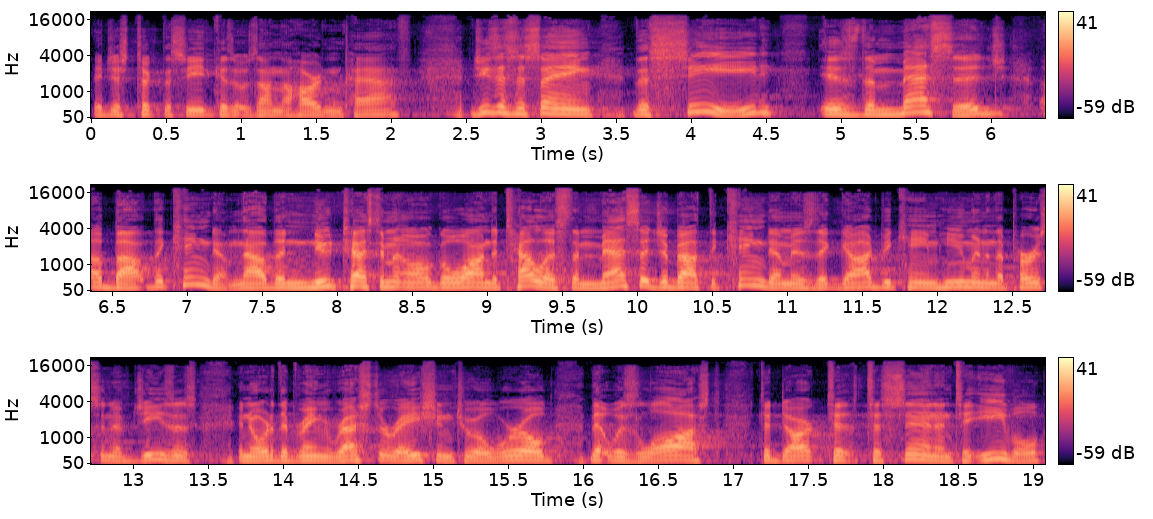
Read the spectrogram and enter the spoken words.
They just took the seed because it was on the hardened path. Jesus is saying the seed is the message about the kingdom. Now, the New Testament will go on to tell us the message about the kingdom is that God became human in the person of Jesus in order to bring restoration to a world that was lost to dark to, to sin and to evil,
